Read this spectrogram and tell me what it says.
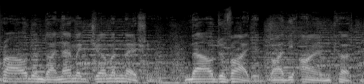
proud and dynamic German nation, now divided by the Iron Curtain.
